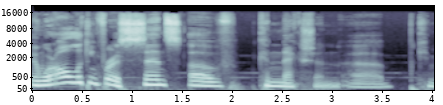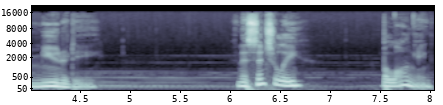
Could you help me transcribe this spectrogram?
And we're all looking for a sense of connection, uh, community, and essentially belonging.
